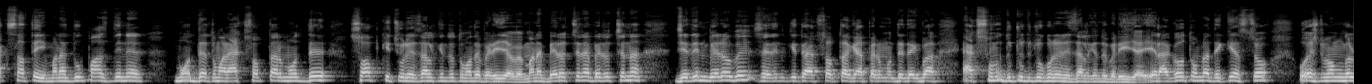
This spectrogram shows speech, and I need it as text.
একসাথেই মানে দু পাঁচ দিনের মধ্যে, তোমার এক সপ্তাহের মধ্যে সব কিছু রেজাল্ট কিন্তু তোমাদের বেরিয়ে যাবে। মানে বেরোচ্ছে না বেরোচ্ছে না, যেদিন বেরোবে সেদিন কিন্তু এক সপ্তাহ গ্যাপের মধ্যে দেখবা একসঙ্গে দুটো দুটো করে রেজাল্ট কিন্তু বেরিয়ে যায়। এর আগেও তোমরা দেখে এসছো ওয়েস্ট বেঙ্গল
